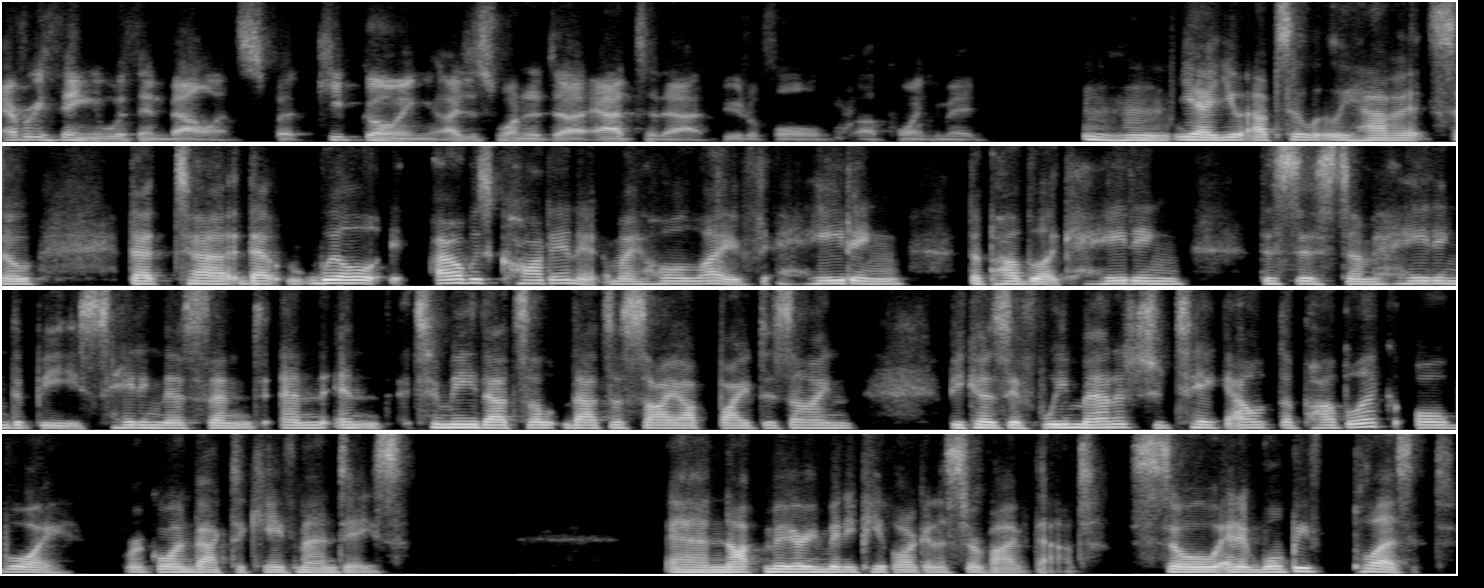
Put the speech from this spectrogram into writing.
everything within balance. But keep going. I just wanted to add to that beautiful uh, point you made. Mm-hmm. Yeah, you absolutely have it. So that uh, that will I was caught in it my whole life, hating the public, hating the system, hating the beast, hating this, and and and to me, that's a that's a psyop by design, because if we manage to take out the public, oh boy, we're going back to caveman days, and not very many people are going to survive that. So, and it won't be pleasant.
